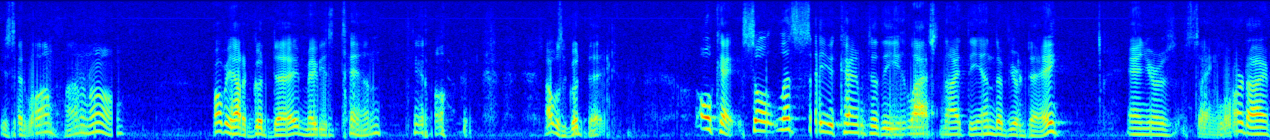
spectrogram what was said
You said, Well, I don't know. Probably had a good day, maybe 10. You know, that was a good day. Okay, so let's say you came to the last night, the end of your day, and you're saying, Lord, I,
